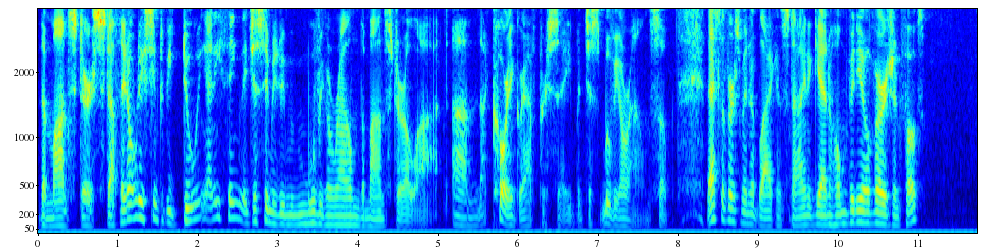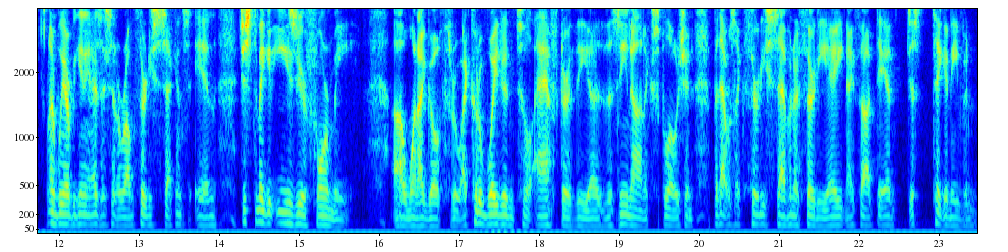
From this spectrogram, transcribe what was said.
the monster stuff. They don't really seem to be doing anything. They just seem to be moving around the monster a lot. Um, not choreographed per se, but just moving around. So that's the first minute of Blackenstein. Again, home video version, folks. And we are beginning, as I said, around 30 seconds in, just to make it easier for me uh, when I go through. I could have waited until after the uh, the xenon explosion, but that was like 37 or 38, and I thought, Dan, just take an even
